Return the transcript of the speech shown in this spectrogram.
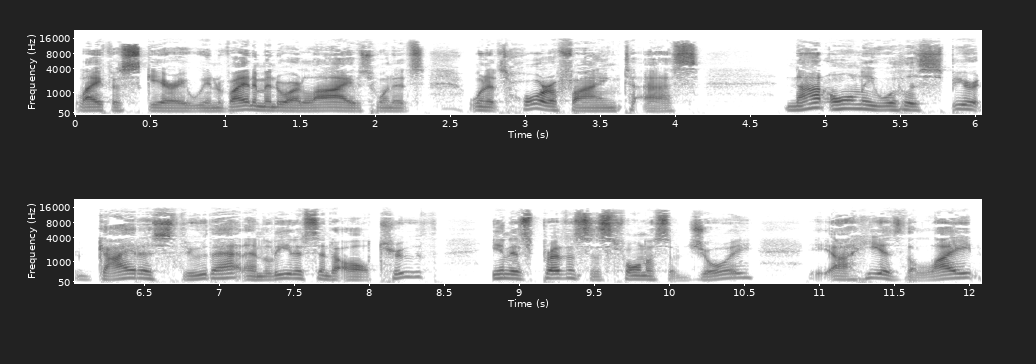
life is scary. We invite him into our lives when it's when it's horrifying to us. Not only will his spirit guide us through that and lead us into all truth, in his presence is fullness of joy. Uh, he is the light.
